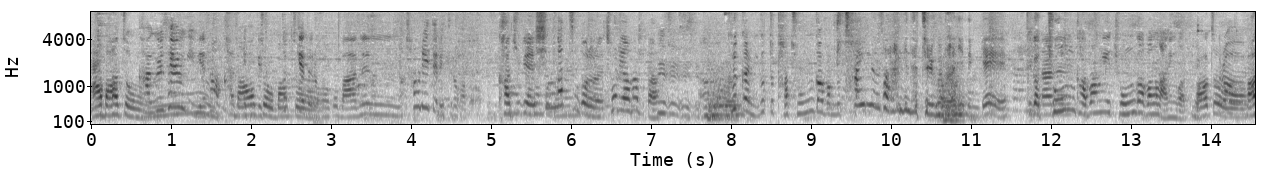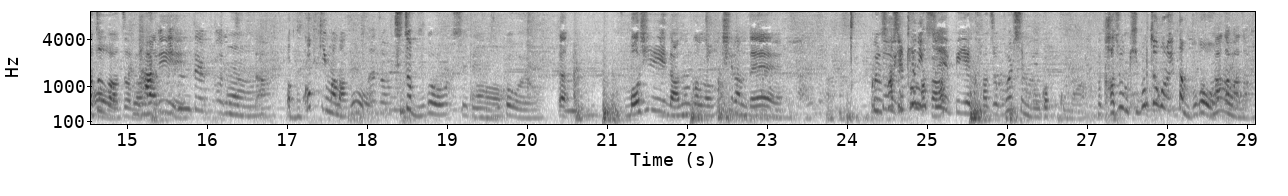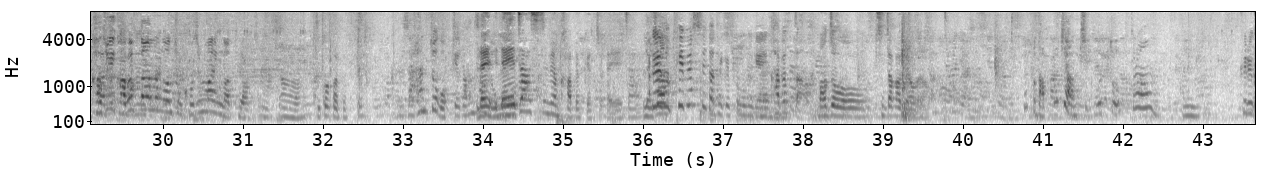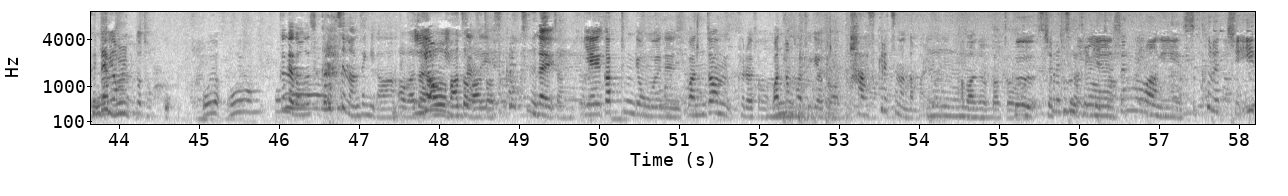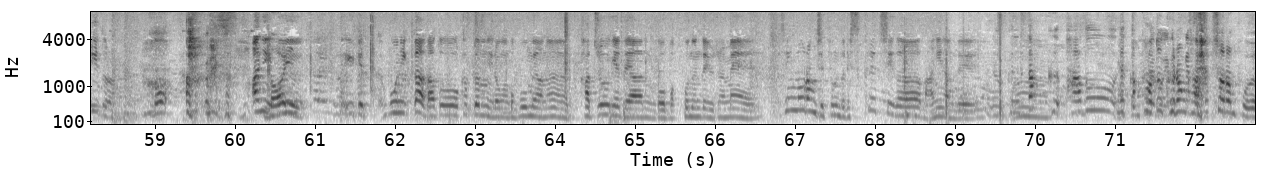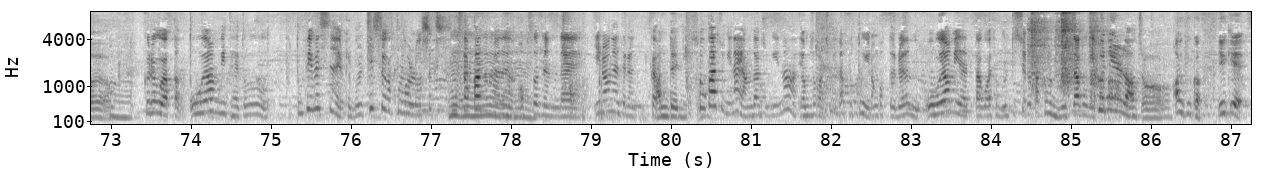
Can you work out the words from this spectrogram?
아 맞아. 각을 세우기 위해서 가죽이 되게 맞아, 두껍게 맞아. 들어가고 많은 처리들이 들어가더라고. 가죽에 심 같은 거를 처리하나 보다. 응, 응, 응. 그러니까 이것도 다 좋은 가방도 차 있는 사람이나 들고 다니는 게 그러니까 나는- 좋은 가방이 좋은 가방은 아닌 것 같아. 맞아 그럼. 맞아 어, 맞아 그 맞아. 다리 힘들 뿐 어. 진짜. 그러니까 무겁기만 하고 맞아. 진짜 무거워 확실히 어. 무거워요. 그러니까 멋이 나는 건 확실한데 그리고 또 사실 예쁘니까. 캐버스에 비해 가죽 훨씬 무겁고 막 가죽은 기본적으로 일단 무거워. 맞아, 맞아. 가죽이 가죽 가볍다는 건 좀 거짓말인 것 같아. 응. 누가 가볍대? 그래서 한쪽 어깨가 항상 레, 너무 레자 쓰면 가볍겠죠 레자. 그래서 PVC가 되게 좋은 게 가볍잖아. 맞아 진짜 가벼워요. 뭐 나쁘지 않지 그것도. 그럼. 그리고 근데 물- 오염도 적고. 오염 오염. 근데 너는 스크래치는 안 생기잖아. 어, 맞아요. 이염이 어, 맞아, 문제지. 맞아. 스크래치는 근데 진짜. 얘 같은 경우에는 완전 그래서 완전 가죽이어서 다 스크래치 난단 말이야. 아 맞아 맞아. 그 스크래치가 제품 중에 생기죠. 생로랑이 스크래치 1위더라. 너 아니 너희- 그 이게 보니까 나도 가끔 이런 거 보면은 가죽에 대한 거 막 보는데 요즘에 생로랑 제품들이 스크래치가 많이 난대. 근데 딱 그 봐도 근데 약간 딱 봐도 그런 가죽처럼 보여요. 음. 그리고 약간 오염이 돼도 보통 PVC는 이렇게 물티슈 같은 걸로 쓱 음, 닦아주면 음, 음, 음. 없어지는데 이런 애들은 그러니까 안 되니까. 소가죽이나 양가죽이나 염소가죽이나 보통 이런 것들은 오염이 됐다고 해서 물티슈로 닦으면 물자국이 큰일 나죠. 아 그러니까 이게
